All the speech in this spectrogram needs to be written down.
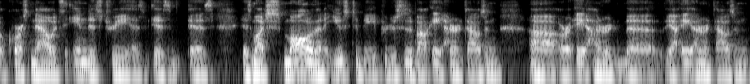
of course, now its industry has, is is is much smaller than it used to be. Produces about 800,000 uh, or 800 uh, yeah 800,000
